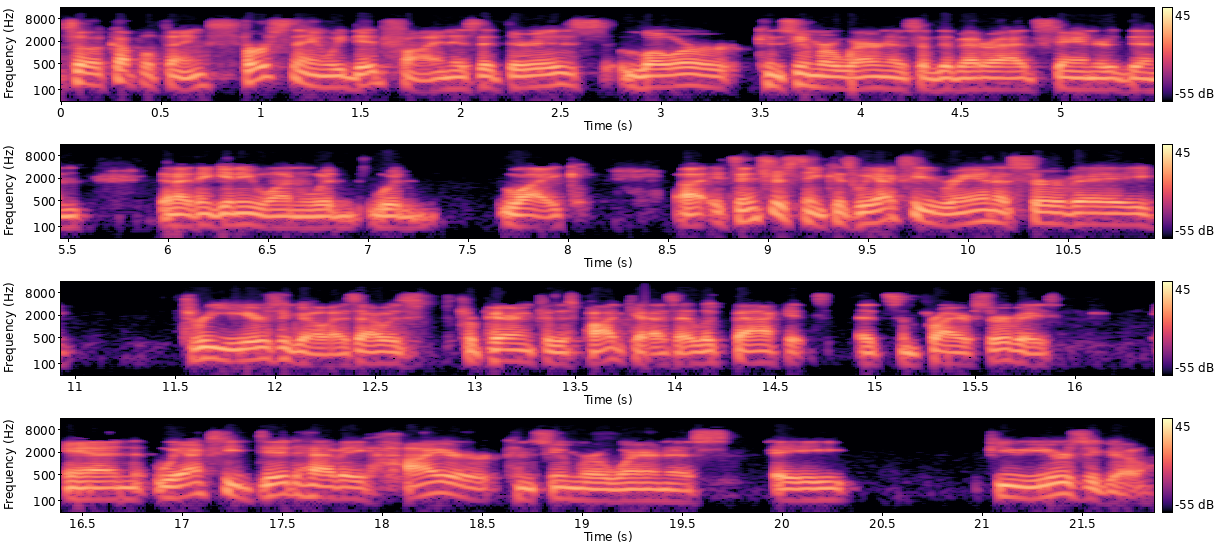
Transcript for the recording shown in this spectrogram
So a couple things. First thing we did find is that there is lower consumer awareness of the better ad standard than than I think anyone would would like. Uh, it's interesting because we actually ran a survey three years ago as I was preparing for this podcast. I looked back at at some prior surveys, and we actually did have a higher consumer awareness a few years ago.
